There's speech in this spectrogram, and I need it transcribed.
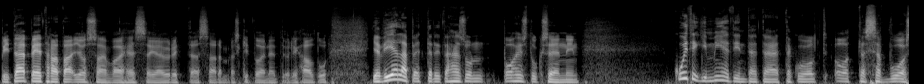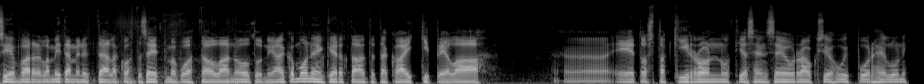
pitää petrata jossain vaiheessa ja yrittää saada myöskin toinen tyyli haltuun. Ja vielä Petteri tähän sun pohjustukseen, niin kuitenkin mietin tätä, että kun oot, oot tässä vuosien varrella, mitä me nyt täällä kohta seitsemän vuotta ollaan oltu, niin aika monen kertaan tätä kaikki pelaa eetosta kironnut ja sen seurauksia huippuurheiluun, niin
